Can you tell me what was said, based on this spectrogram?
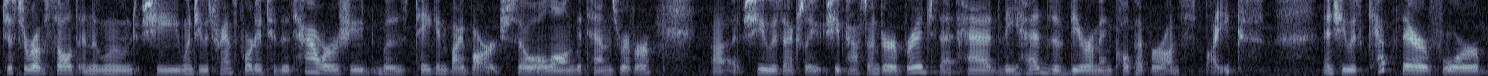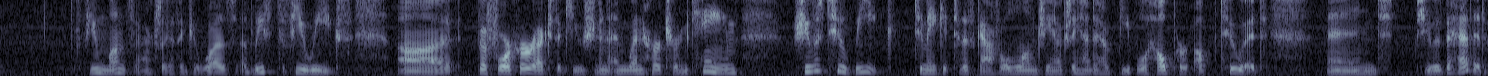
just to rub salt in the wound, she when she was transported to the Tower, she was taken by barge, so along the Thames River. Uh, she was actually she passed under a bridge that had the heads of Dereham and Culpeper on spikes, and she was kept there for a few months. Actually, I think it was at least a few weeks uh, before her execution. And when her turn came, she was too weak to make it to the scaffold alone. She actually had to have people help her up to it, and she was beheaded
